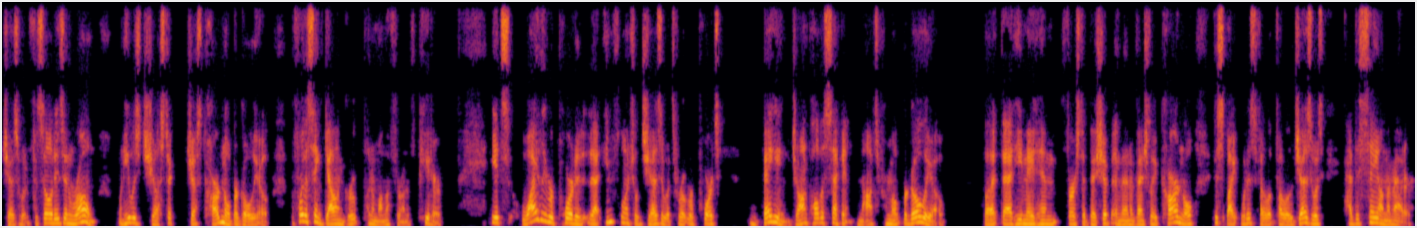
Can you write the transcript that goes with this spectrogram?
Jesuit facilities in Rome when he was just a just Cardinal Bergoglio before the St. Gallen group put him on the throne of Peter. It's widely reported that influential Jesuits wrote reports begging John Paul II not to promote Bergoglio, but that he made him first a bishop and then eventually a cardinal, despite what his fellow, fellow Jesuits had to say on the matter.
